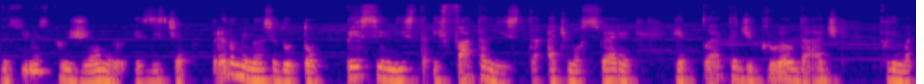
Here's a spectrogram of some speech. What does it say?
Nos filmes do gênero existe a predominância do tom pessimista e fatalista, atmosfera repleta de crueldade, clima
